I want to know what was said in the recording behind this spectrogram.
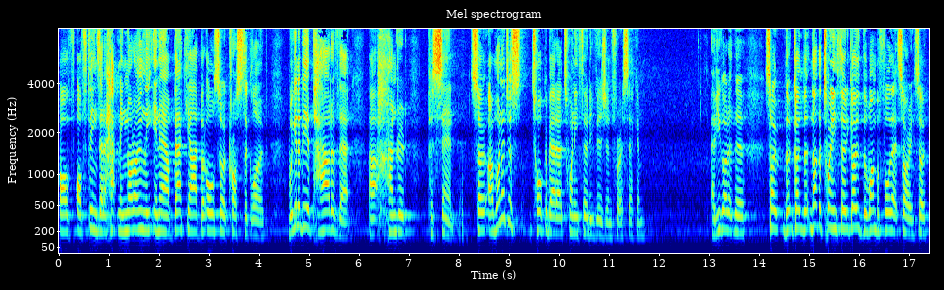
of, of things that are happening not only in our backyard but also across the globe. We're going to be a part of that uh, 100%. So I want to just talk about our 2030 vision for a second. Have you got it there? So, the, go, the, not the 2030, go the one before that, sorry. So,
